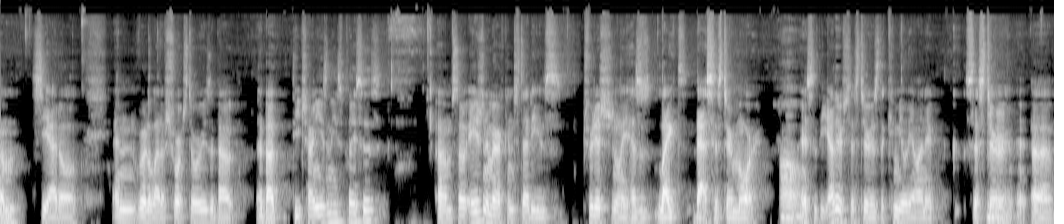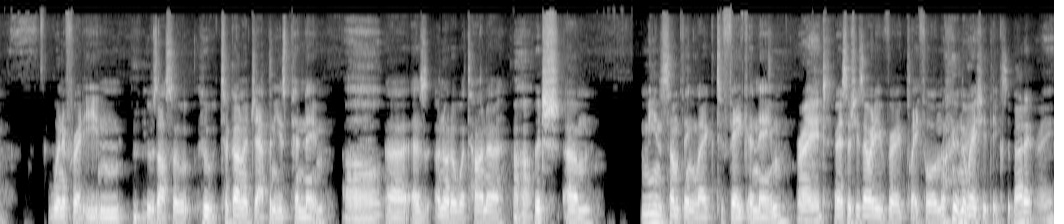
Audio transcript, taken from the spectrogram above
um, Seattle, and wrote a lot of short stories about about the Chinese in these places. Um, so Asian American studies traditionally has liked that sister more. Oh. And so the other sister is the chameleonic sister, uh, Winifred Eaton, Mhm. who was also who took on a Japanese pen name Oh. uh, as Onoto Watanna, Uh-huh. which um, means something like to fake a name. Right. Right, so she's already very playful in the, in the way she thinks about it, Right.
